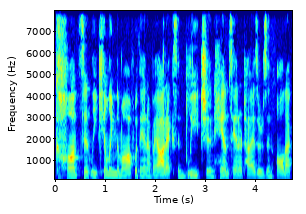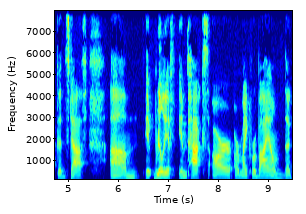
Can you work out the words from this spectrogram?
constantly killing them off with antibiotics and bleach and hand sanitizers and all that good stuff, um, it really impacts our, our microbiome, the,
